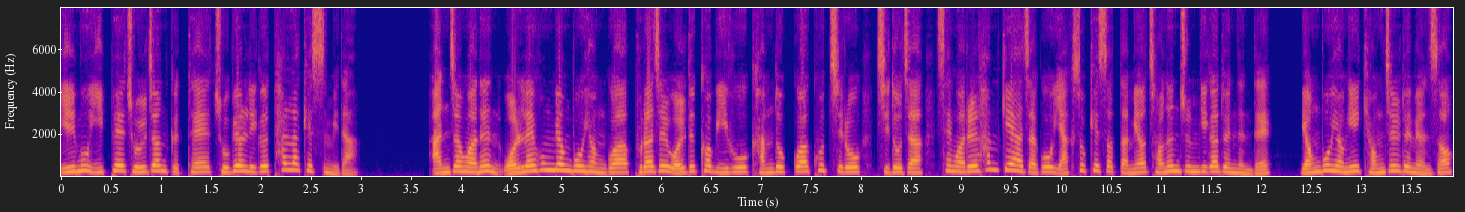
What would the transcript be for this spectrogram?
1무 2패 졸전 끝에 조별리그 탈락했습니다. 안정환은 원래 홍명보 형과 브라질 월드컵 이후 감독과 코치로 지도자 생활을 함께 하자고 약속했었다며 저는 준비가 됐는데 명보 형이 경질되면서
